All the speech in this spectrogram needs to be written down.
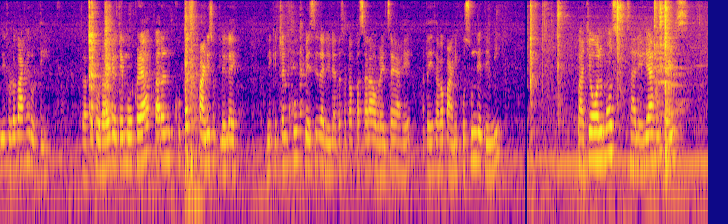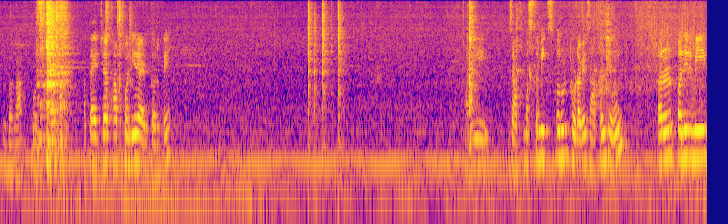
मी थोडं बाहेर होती. तर आता थोडा वेळ ठेवते मोकळ्या कारण खूपच पाणी सुटलेलं आहे. आणि किचन खूप मेसी झालेलं आहे. आता सगळा पसारा आवरायचा आहे. आता हे सगळं पाणी पुसून घेते मी. भाजी ऑलमोस्ट झालेली आहे फ्रेंड्स हे बघा मग आता याच्यात हा पनीर ॲड करते आणि झाक मस्त मिक्स करून थोडा वेळ झाकण ठेवून कारण पनीर मी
